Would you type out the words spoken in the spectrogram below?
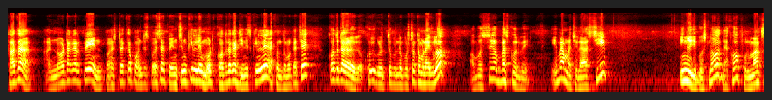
খাতা আর ন টাকার পেন, পাঁচ টাকা পঞ্চাশ পয়সার পেন্সিল কিনলে মোট কত টাকা জিনিস কিনলে, এখন তোমার কাছে কত টাকা রইল খুবই গুরুত্বপূর্ণ প্রশ্ন, তোমরা এগুলো অবশ্যই অভ্যাস করবে এবার আমরা চলে আসছি ইংরেজি প্রশ্ন দেখো full marks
